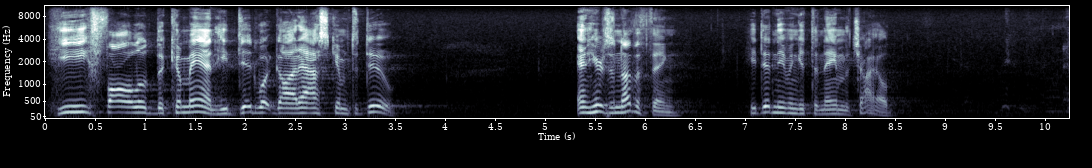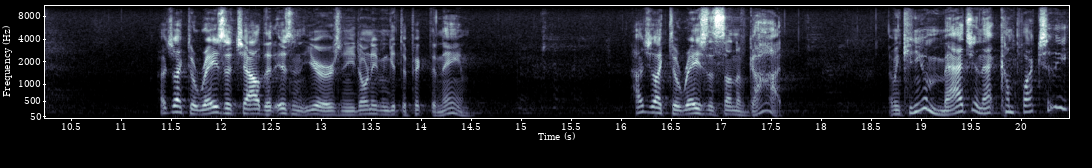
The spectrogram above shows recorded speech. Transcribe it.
he followed the command. He did what God asked him to do. And here's another thing he didn't even get to name the child. How'd you like to raise a child that isn't yours and you don't even get to pick the name? How'd you like to raise the Son of God? I mean, can you imagine that complexity?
